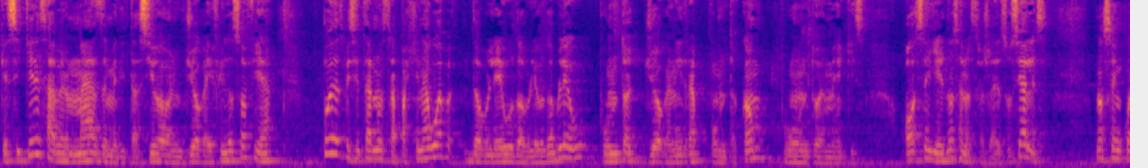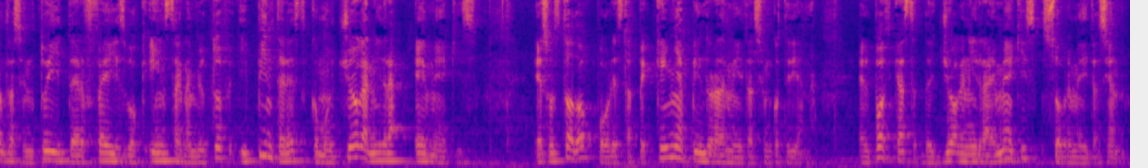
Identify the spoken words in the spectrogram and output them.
que si quieres saber más de meditación, yoga y filosofía, puedes visitar nuestra página web www.yoganidra.com.mx o seguirnos en nuestras redes sociales. Nos encuentras en Twitter, Facebook, Instagram, YouTube y Pinterest como Yoga Nidra MX. Eso es todo por esta pequeña píldora de meditación cotidiana, el podcast de Yoga Nidra MX sobre meditación.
